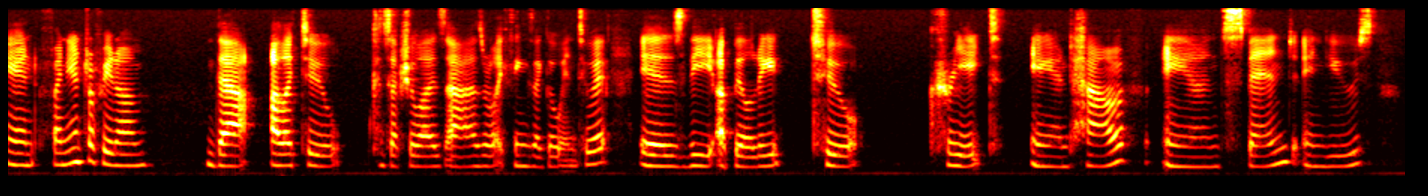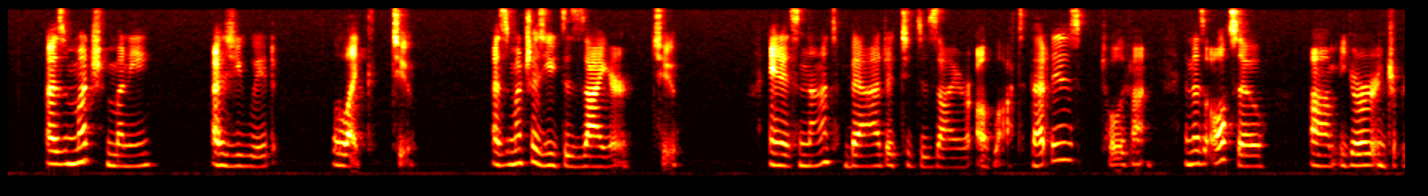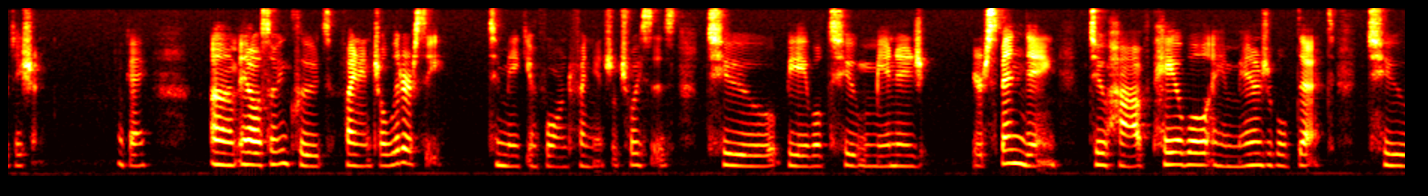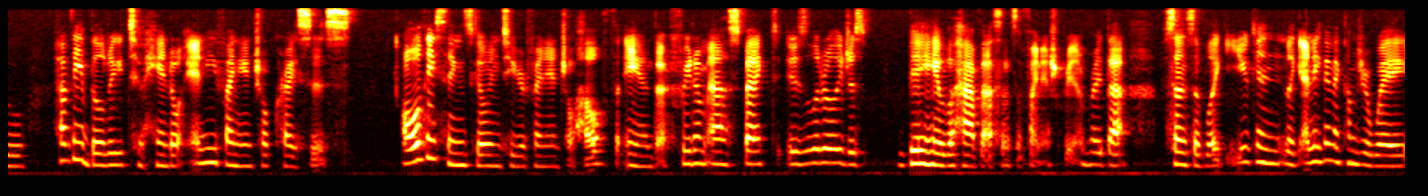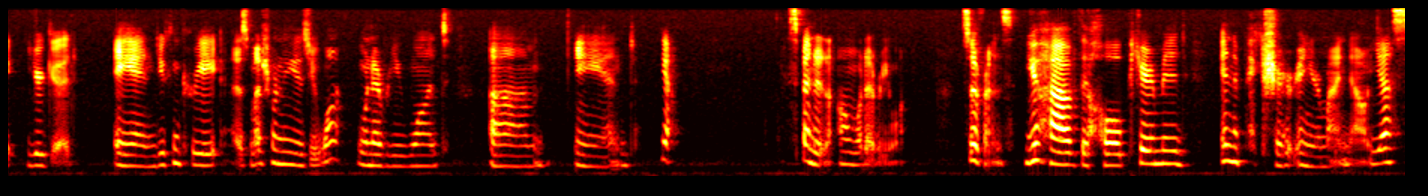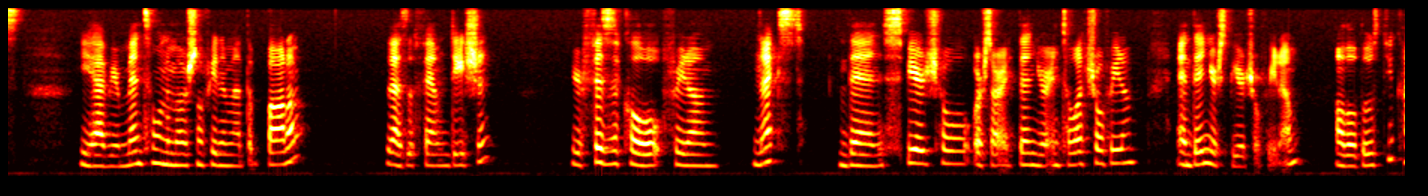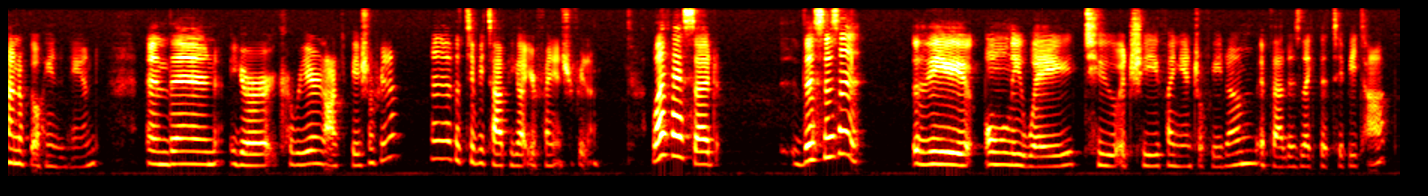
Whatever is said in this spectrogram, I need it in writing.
And financial freedom that I like to conceptualize as, or like things that go into it, is the ability to create and have and spend and use as much money as you would like to, as much as you desire to. And it's not bad to desire a lot. That is totally fine. And that's also um, your interpretation. Okay? Um, it also includes financial literacy to make informed financial choices, to be able to manage your spending, to have payable and manageable debt, to have the ability to handle any financial crisis. All of these things go into your financial health, and the freedom aspect is literally just being able to have that sense of financial freedom, right? That sense of like you can like anything that comes your way, you're good, and you can create as much money as you want whenever you want, um, and spend it on whatever you want. So, friends, you have the whole pyramid in a picture in your mind now. Yes, you have your mental and emotional freedom at the bottom as the foundation, your physical freedom next, then spiritual, or sorry, then your intellectual freedom, and then your spiritual freedom although those do kind of go hand in hand. And then your career and occupational freedom. And at the tippy top, you got your financial freedom. Like I said, this isn't the only way to achieve financial freedom, if that is like the tippy top.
